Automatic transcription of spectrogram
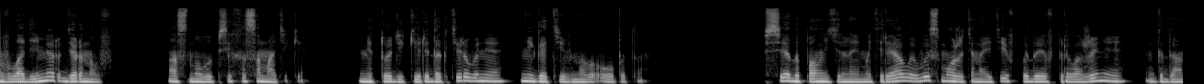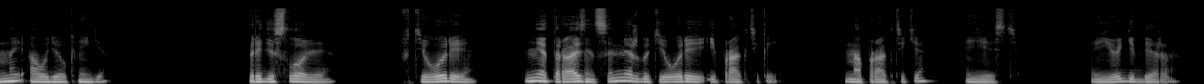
Владимир Дернов. Основы психосоматики. Методики редактирования негативного опыта. Все дополнительные материалы вы сможете найти в PDF-приложении к данной аудиокниге. Предисловие. В теории нет разницы между теорией и практикой. На практике есть. Йоги Бера.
